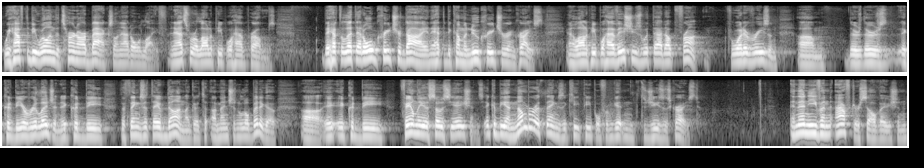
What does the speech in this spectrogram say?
we have to be willing to turn our backs on that old life. And that's where a lot of people have problems. They have to let that old creature die and they have to become a new creature in Christ. And a lot of people have issues with that up front for whatever reason. Um, there's, there's, it could be a religion, it could be the things that they've done, like I mentioned a little bit ago. Uh, it, it could be family associations, it could be a number of things that keep people from getting to Jesus Christ. And then, even after salvation,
